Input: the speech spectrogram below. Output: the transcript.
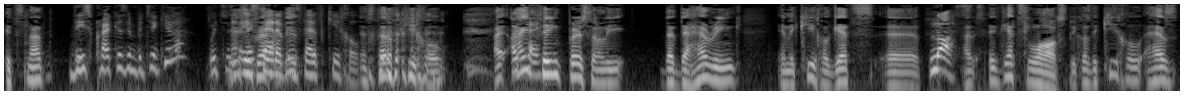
It's not These crackers in particular, which is No, instead cra- of this- instead of kichel. instead of kichel. I, Okay. I think personally that the herring in the kichel gets uh, lost. uh, it gets lost because the kichel has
